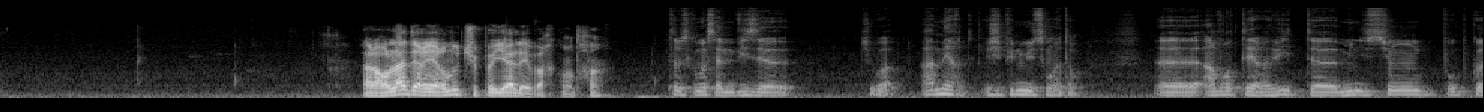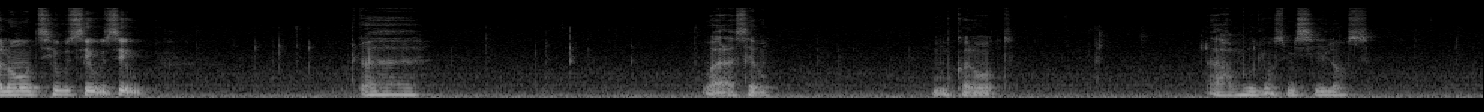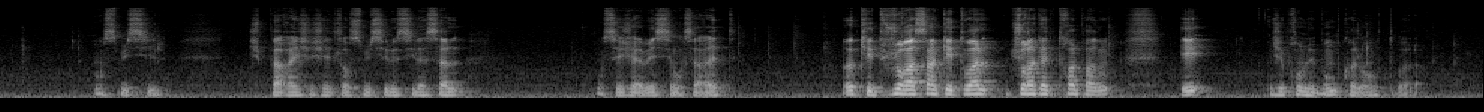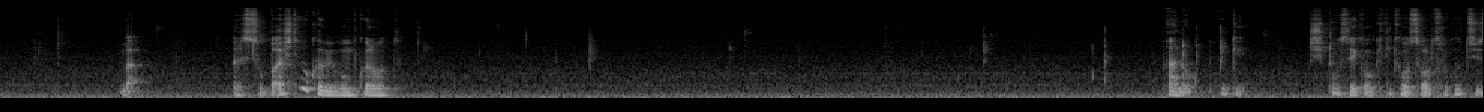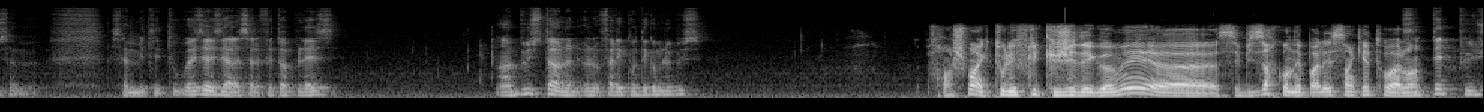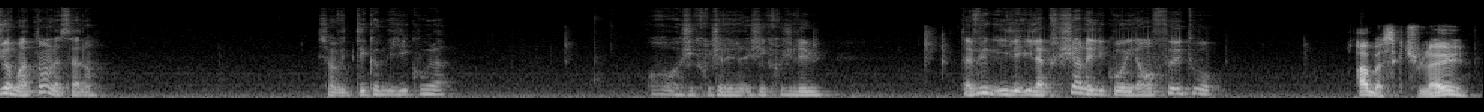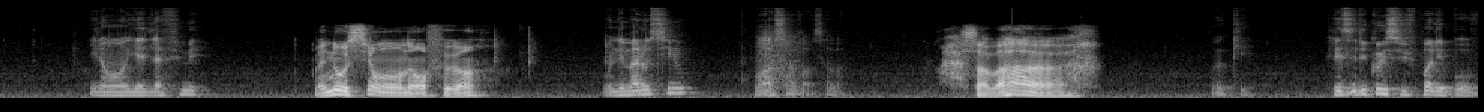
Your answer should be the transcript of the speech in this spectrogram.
Alors là, derrière nous, tu peux y aller, par contre. Hein. Attends, parce que moi, ça me vise... Euh, tu vois Ah merde, j'ai plus de munitions, attends. Euh, inventaire, vite. Euh, munitions, pompe collante, c'est où, c'est où, c'est où? Voilà, c'est bon. Pompe collante. Arme lance-missile, lance. Lance-missile. Je pareil, j'achète lance-missile aussi la salle. On sait jamais si on s'arrête. Ok, toujours à 5 étoiles. Toujours à 4 étoiles, pardon. Et je vais prendre mes bombes collantes, voilà. Bah, elles sont pas achetées ou quoi mes bombes collantes? Ah non, ok. Je pensais qu'en cliquant sur le truc au-dessus, ça me, ça me mettait tout. Vas-y, vas-y, la salle, fais-toi plaisir. Un bus, il fallait compter comme le bus. Franchement, avec tous les flics que j'ai dégommés, euh, c'est bizarre qu'on n'ait pas les 5 étoiles. Hein. C'est peut-être plus dur maintenant la salle. Hein. Si on veut comme l'hélico là. Oh, j'ai cru que j'ai cru je l'ai eu. T'as vu, il, il, a pris cher l'hélico, il est en feu et tout. Ah bah c'est que tu l'as eu. Il, en, il y a de la fumée. Mais nous aussi on est en feu, hein. On est mal aussi, nous? Ouais, ça va, ça va. Ah, ça va. Ok. Les hélicos, ils suivent pas les pauvres.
